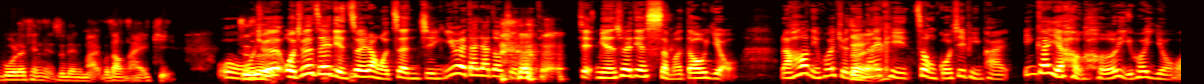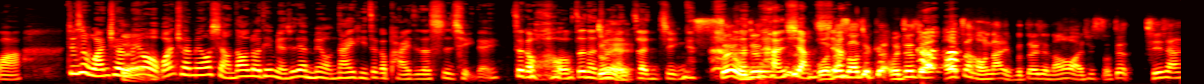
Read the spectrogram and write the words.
国乐天免税店，你买不到 Nike。我我觉得，我觉得这一点最让我震惊，因为大家都觉得免 免税店什么都有，然后你会觉得 Nike 这种国际品牌应该也很合理会有啊，就是完全没有完全没有想到乐天免税店没有 Nike 这个牌子的事情嘞、欸，这个我真的觉得很震惊，所以我就很难想象。我那时候就看，我就觉得啊，这好像哪里不对劲，然后我还去搜，就其实像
